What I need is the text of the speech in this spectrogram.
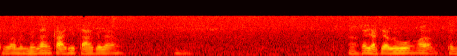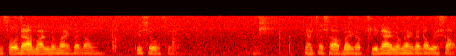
ถือว่ามันเหมือนร่างกายที่ตายไปแล้วถ้าอยากจะรู้ว่าเป็นโสดาบันหรือไม่ก็ต้องพิสูจน์สิอยากจะสอบใบขับขี่ได้หรือไม่ก็ต้องไปสอบ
